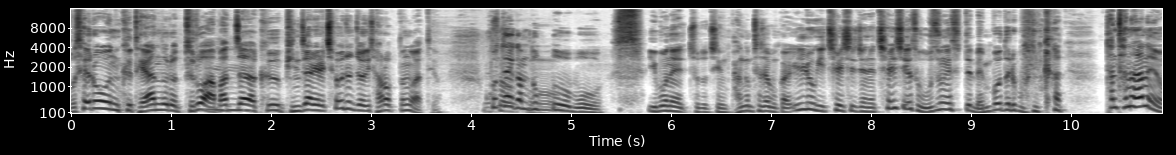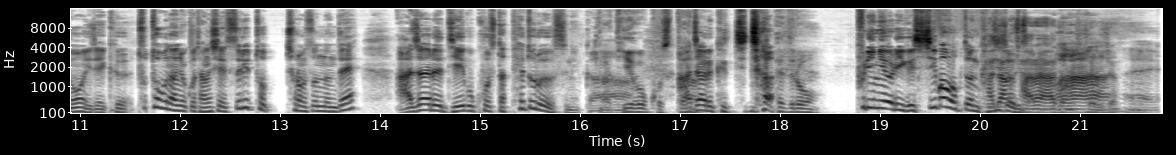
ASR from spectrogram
뭐 새로운 그 대안으로 들어와봤자 그 빈자리를 채워준 적이 잘 없던 것 같아요. 콘테 감독도 뭐 이번에 저도 지금 방금 찾아보니까 1627 시즌에 첼시에서 우승했을 때 멤버들을 보니까 탄탄하네요. 이제 그 투톱은 아니었고 당시에 쓰리톱처럼 썼는데 아자르, 디에고 코스타, 페드로였으니까. 아, 디에고 코스타. 아자르 그 진짜 페드로. 프리미어리그 씹어먹던 그 가장 시절이잖아요. 잘하던 와, 시절이죠. 예.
